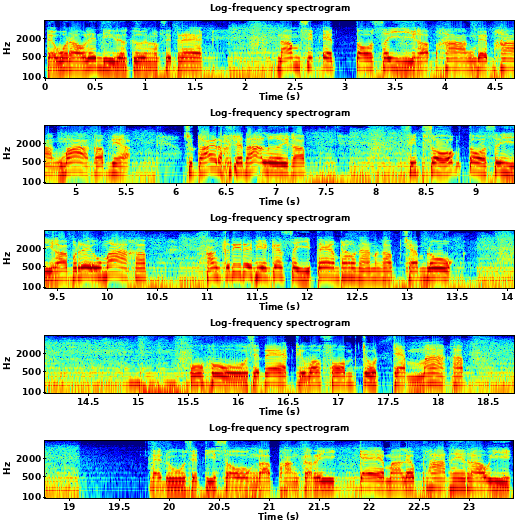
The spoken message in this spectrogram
แต่ว่าเราเล่นดีเหลือเกินครับเซตแรกนำ11 ต่อ 4 ครับห่างแบบห่างมากครับเนี่ย สุดท้ายเราชนะเลยครับ 12 ต่อ 4 ครับ เร็วมากครับ ฮังการีได้เพียงแค่ 4 แต้มเท่านั้นครับ แชมป์โลก โอ้โห เซตแรกถือว่าฟอร์มโจดแจ่มมากครับ และดูเซตที่สองครับ ฮังการีแก้มาแล้วพลาดให้เราอีก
